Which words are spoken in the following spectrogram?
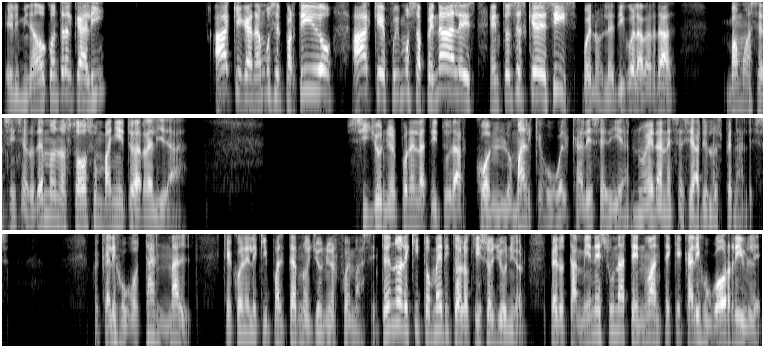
eliminado contra el Cali. Ah, que ganamos el partido. Ah, que fuimos a penales. Entonces, ¿qué decís? Bueno, les digo la verdad. Vamos a ser sinceros, démonos todos un bañito de realidad. Si Junior pone la titular con lo mal que jugó el Cali ese día, no era necesario los penales. Porque Cali jugó tan mal que con el equipo alterno Junior fue más. Entonces no le quito mérito a lo que hizo Junior, pero también es un atenuante que Cali jugó horrible.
